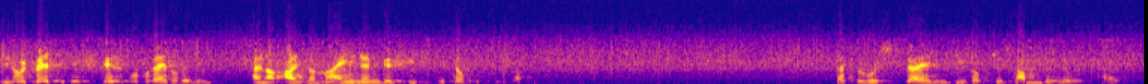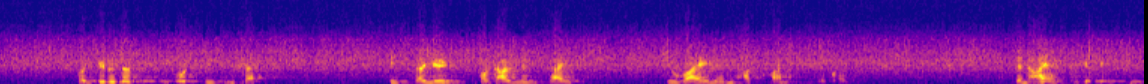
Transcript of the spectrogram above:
die notwendige Stellvertreterin einer allgemeinen Geschichte der Wissenschaft. Das Bewusstsein dieser Zusammengehörigkeit von Philosophie und Wissenschaft ist der jüngst vergangenen Zeit zuweilen abhanden gekommen. Denn einst gebieten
